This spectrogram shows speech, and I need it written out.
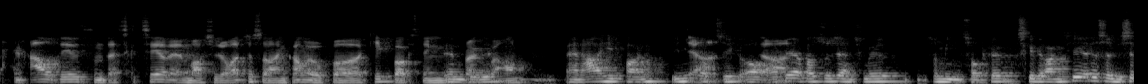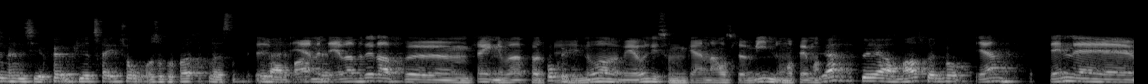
han har jo det, som der skal til at være martial arts, så han kommer jo fra kickboxing background. Han har helt pakken i min ja, optik, og, der... og derfor synes jeg, han skal med som min top 5. Skal vi rangere det, så vi simpelthen siger 5, 4, 3, 2, og så på førstepladsen? Det, Eller er det bare ja, men det er i hvert fald det, der er øh, planen i hvert fald. Okay. Nu vil jeg jo ligesom gerne afsløre min nummer 5. Ja, det er jeg meget spændt på. Ja, den, øh,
